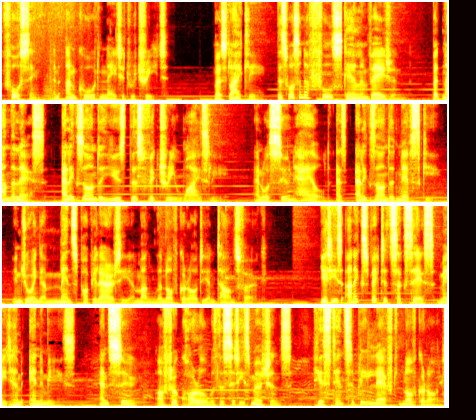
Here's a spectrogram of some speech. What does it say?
forcing an uncoordinated retreat. Most likely, this wasn't a full-scale invasion, but nonetheless, Alexander used this victory wisely and was soon hailed as Alexander Nevsky, enjoying immense popularity among the Novgorodian townsfolk. Yet his unexpected success made him enemies, and soon after a quarrel with the city's merchants, he ostensibly left Novgorod,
